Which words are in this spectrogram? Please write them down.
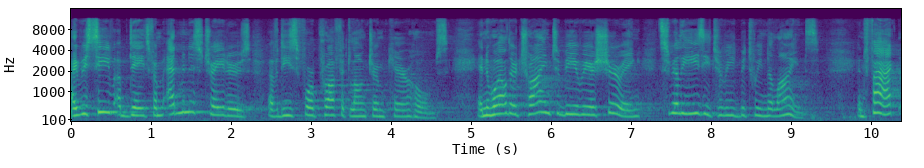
I receive updates from administrators of these for-profit long-term care homes. And while they're trying to be reassuring, it's really easy to read between the lines. In fact,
